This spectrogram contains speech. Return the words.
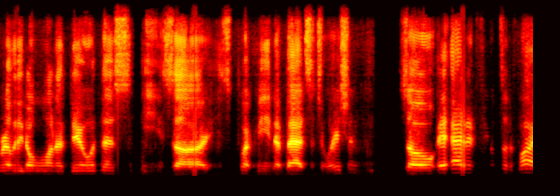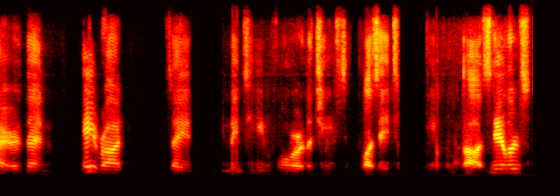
really don't want to deal with this. He's uh, he's put me in a bad situation. So it added fuel to the fire. Then A Rod saying 18 for the Chiefs plus 18 for uh, Steelers.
